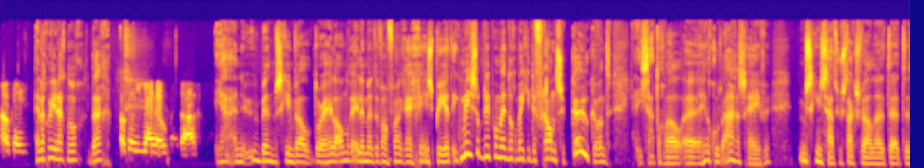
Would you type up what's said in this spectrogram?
Oké, En een goede nacht nog. Dag. oké, jij ook. Dag. Ja, en u bent misschien wel door hele andere elementen van Frankrijk geïnspireerd. Ik mis op dit moment nog een beetje de Franse keuken. Want ja, die staat toch wel eh, heel goed aangeschreven. Misschien staat u straks wel eh, te,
